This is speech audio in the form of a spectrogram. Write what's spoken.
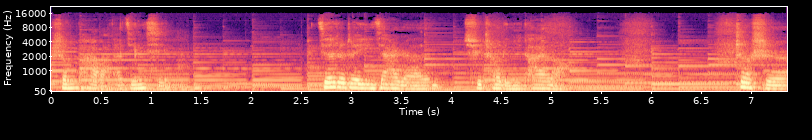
生怕把他惊醒。接着，这一家人驱车离开了。这时，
